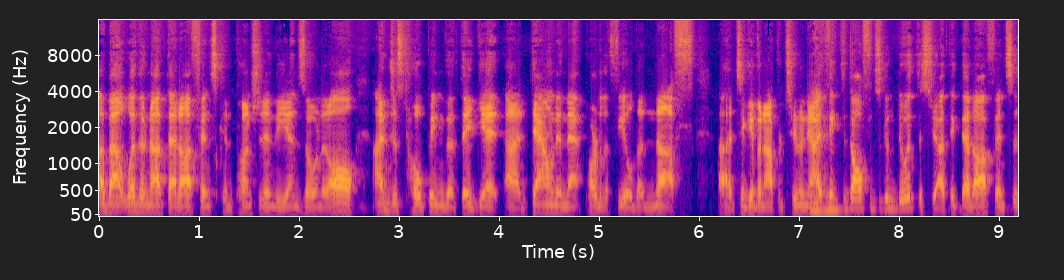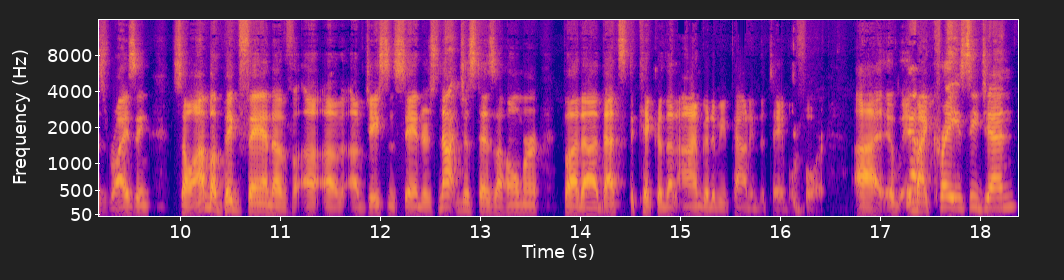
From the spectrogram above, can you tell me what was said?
about whether or not that offense can punch it in the end zone at all. I'm just hoping that they get uh, down in that part of the field enough uh, to give an opportunity. Mm-hmm. I think the Dolphins are going to do it this year. I think that offense is rising. So I'm a big fan of uh, of, of, Jason Sanders, not just as a homer, but uh, that's the kicker that I'm going to be pounding the table for. Uh, yeah. Am I crazy, Jen?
